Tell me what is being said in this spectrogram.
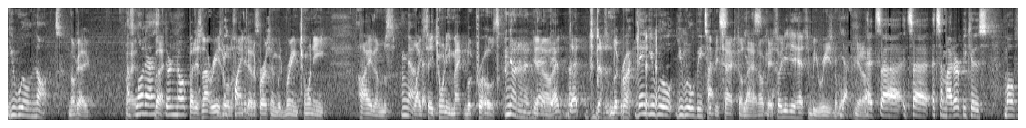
you will not. Okay. As Right. long as But- there are no But it's not reasonable to think that a person would bring 20 items, No, like say 20 MacBook Pros. No, no, no. You that- know, that- that, that doesn't look right. Then you will, you will be taxed. Be taxed on Yes. that, okay, so it has to be reasonable, Yeah, you know? it's a, it's a, it's a matter because most,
